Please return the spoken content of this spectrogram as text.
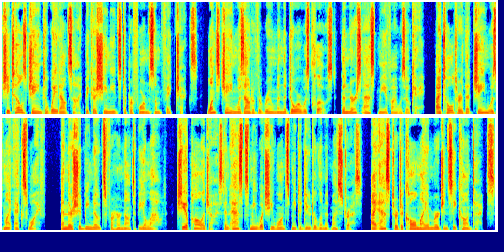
She tells Jane to wait outside because she needs to perform some fake checks. Once Jane was out of the room and the door was closed, the nurse asked me if I was okay. I told her that Jane was my ex wife and there should be notes for her not to be allowed. She apologized and asks me what she wants me to do to limit my stress. I asked her to call my emergency contacts.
